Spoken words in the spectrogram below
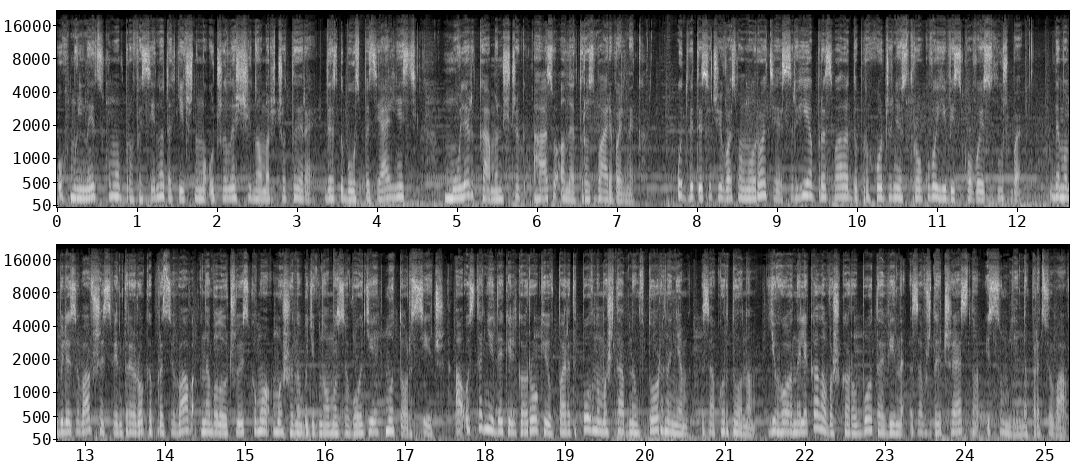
у Хмельницькому професійно-технічному училищі номер 4 де здобув спеціальність муляр-каменщик газоелектрозварювальник. У 2008 році Сергія призвали до проходження строкової військової служби. Демобілізувавшись, він три роки працював на Волочиському машинобудівному заводі Мотор Січ. А останні декілька років перед повномасштабним вторгненням за кордоном його не лякала важка робота. Він завжди чесно і сумлінно працював.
